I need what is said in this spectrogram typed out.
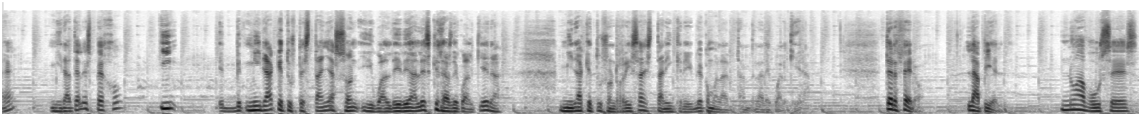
¿eh? Mírate al espejo y eh, mira que tus pestañas son igual de ideales que las de cualquiera. Mira que tu sonrisa es tan increíble como la, de cualquiera. Tercero, la piel. No abuses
